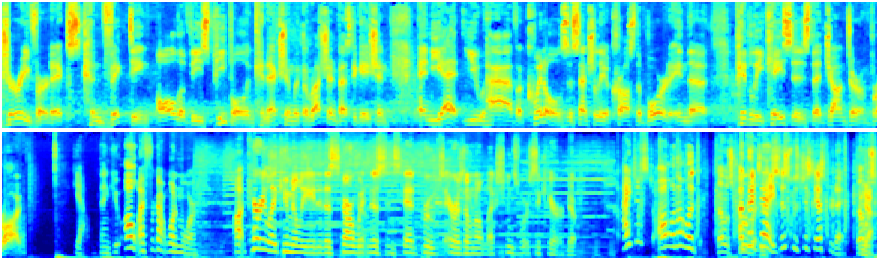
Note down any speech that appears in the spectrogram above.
jury verdicts convicting all of these people in connection with the Russia investigation, and yet you have acquittals essentially across the board in the piddly cases that John Durham brought. Yeah, thank you. Oh, I forgot one more. Uh, Kari Lake humiliated as star witness instead proves Arizona elections were secure. Yep. I just, all in all, a, That was a her good day. witness. This was just yesterday. That Yeah. was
